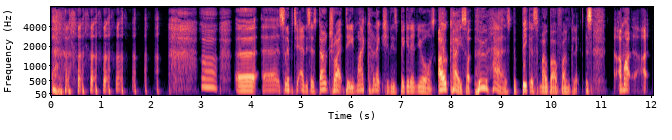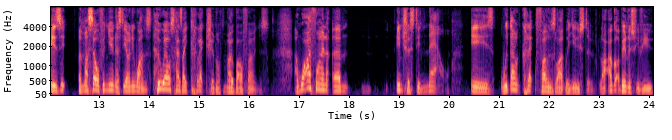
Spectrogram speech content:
uh, uh, celebrity Andy says, "Don't try it, D. My collection is bigger than yours." Okay, so who has the biggest mobile phone collectors? Am I? Uh, is it are myself and Eunice the only ones? Who else has a collection of mobile phones? And what I find um, interesting now is we don't collect phones like we used to. Like I've got to be honest with you,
